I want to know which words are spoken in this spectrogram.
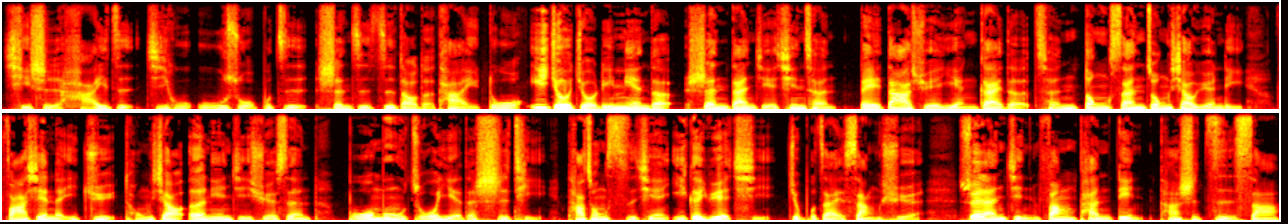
其实孩子几乎无所不知，甚至知道的太多。”一九九零年的圣诞节清晨，被大雪掩盖的城东三中校园里，发现了一具同校二年级学生薄木卓野的尸体。他从死前一个月起就不再上学。虽然警方判定他是自杀，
